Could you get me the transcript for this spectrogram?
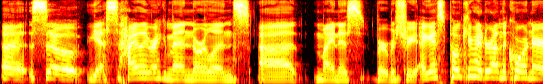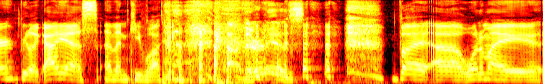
Uh, so yes, highly recommend New Orleans, uh, minus Bourbon Street. I guess poke your head around the corner, be like, ah, yes, and then keep walking. there it is. but uh, one of my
